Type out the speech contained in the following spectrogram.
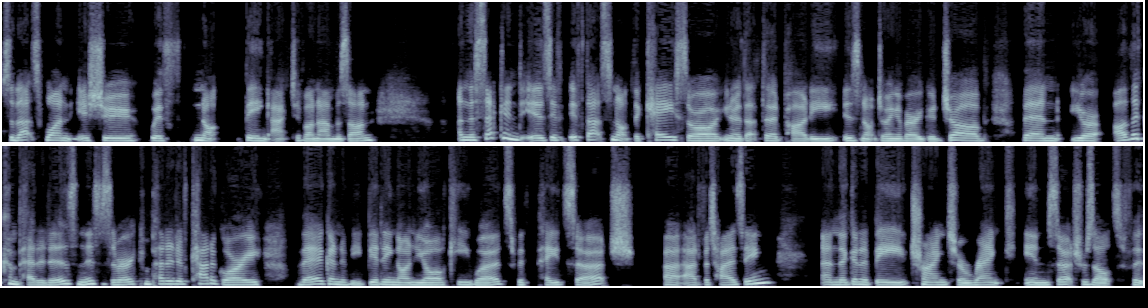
So that's one issue with not being active on Amazon. And the second is if, if that's not the case or, you know, that third party is not doing a very good job, then your other competitors, and this is a very competitive category, they're going to be bidding on your keywords with paid search uh, advertising. And they're going to be trying to rank in search results for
